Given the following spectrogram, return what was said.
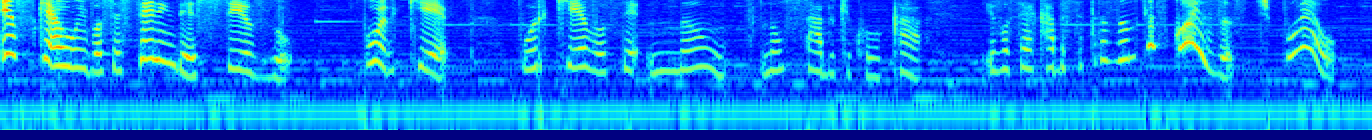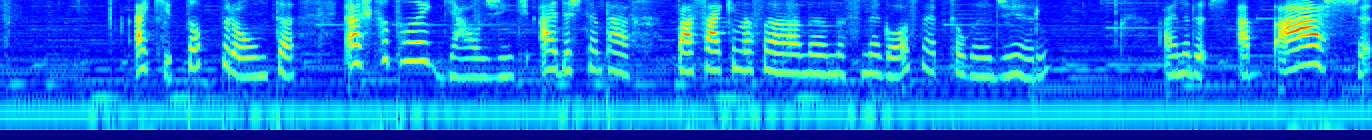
Isso que é ruim, você ser indeciso. Por quê? Porque você não, não sabe o que colocar. E você acaba se atrasando pras coisas. Tipo eu. Aqui, tô pronta. Eu acho que eu tô legal, gente. Ai, deixa eu tentar passar aqui nessa, na, nesse negócio, né? Porque eu ganho dinheiro. Ai, meu Deus. Abaixa.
